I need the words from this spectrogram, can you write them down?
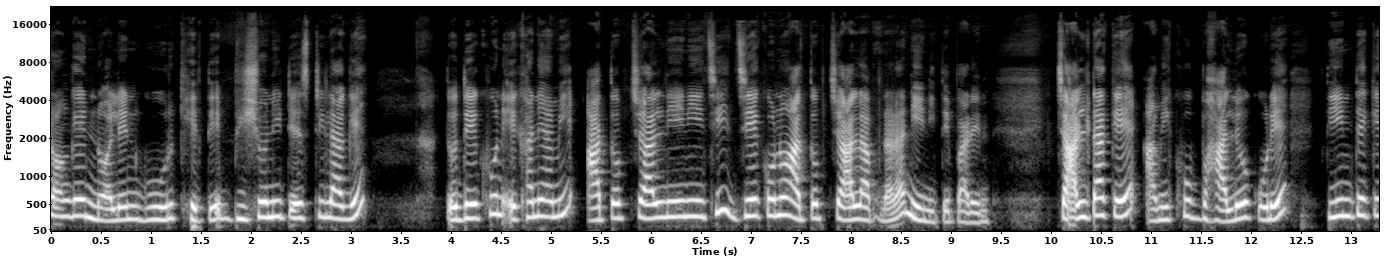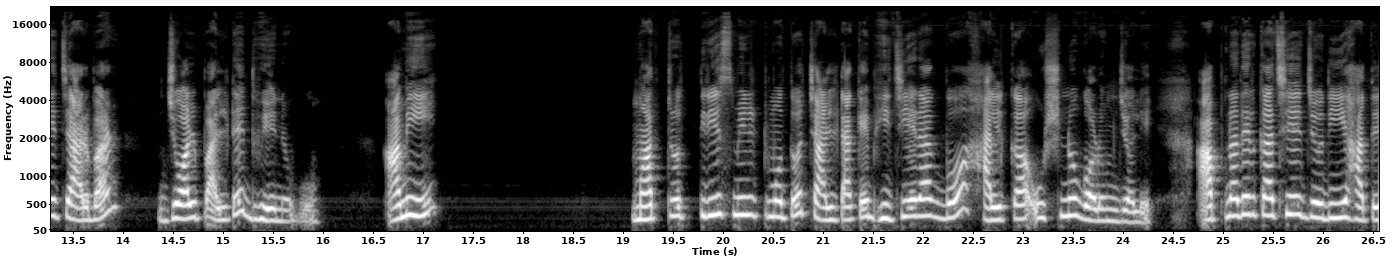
সঙ্গে নলেন গুড় খেতে ভীষণই টেস্টি লাগে। তো দেখুন, এখানে আমি আতপ চাল নিয়ে নিয়েছি। যে কোনো আতপ চাল আপনারা নিয়ে নিতে পারেন। চালটাকে আমি খুব ভালো করে তিন থেকে চারবার জল পাল্টে ধুয়ে নেব। আমি মাত্র 30 মিনিট মতো চালটাকে ভিজিয়ে রাখব হালকা উষ্ণ গরম জলে। আপনাদের কাছে যদি হাতে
